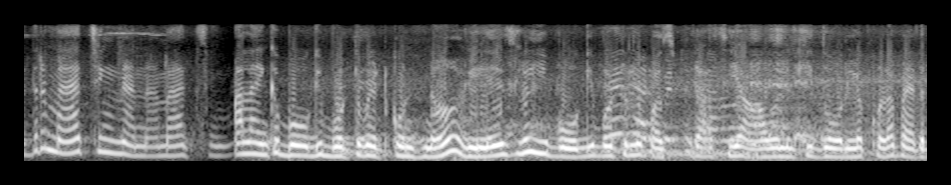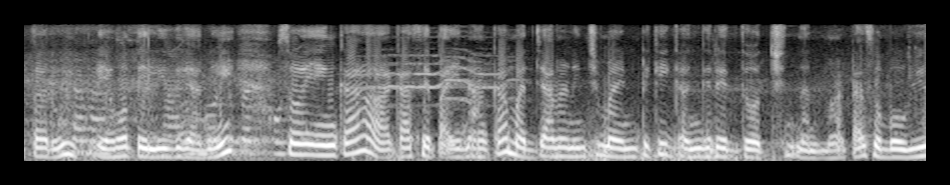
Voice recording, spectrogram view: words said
ఇద్దరు మ్యాచింగ్ నాన్న మ్యాచింగ్. అలా ఇంకా భోగి బొట్టు పెట్టుకుంటున్నాం. విలేజ్లో ఈ భోగి బొట్టులో పసుపు రాసి ఆవులకి దూడలకు కూడా పెడతారు. ఇప్పుడు ఏమో తెలియదు కానీ సో ఇంకా కాసేపు అయినాక మధ్యాహ్నం నుంచి మా ఇంటికి గంగిరెద్దు వచ్చిందనమాట సో భోగి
